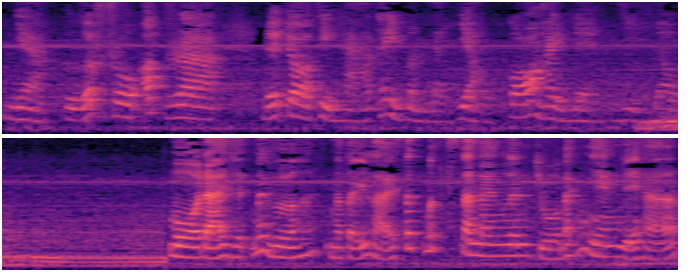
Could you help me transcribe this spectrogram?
nhà cửa show up ra để cho thiên hạ thấy mình là giàu có hay đẹp gì đâu Mùa đại dịch mới vừa hết mà tỷ lại tất bức sa nan lên chùa bán nhang vậy hả?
